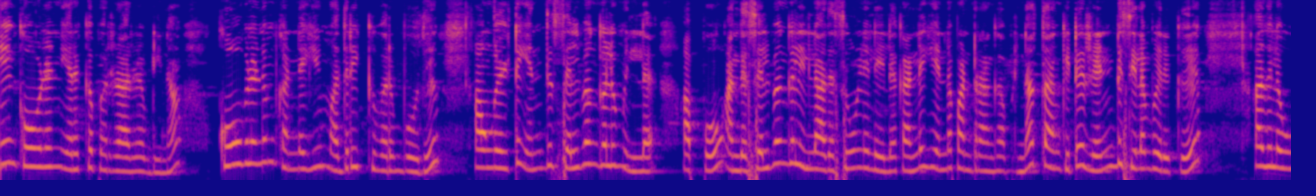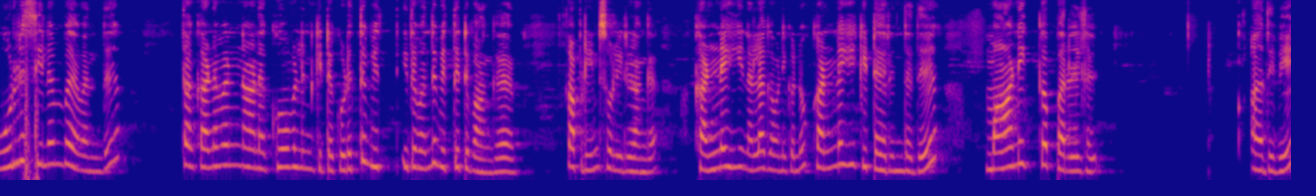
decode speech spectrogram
ஏன் கோவலன் இறக்கப்படுறாரு அப்படின்னா கோவலனும் கண்ணகியும் மதுரைக்கு வரும்போது அவங்கள்ட்ட எந்த செல்வங்களும் இல்லை. அப்போது அந்த செல்வங்கள் இல்லாத சூழ்நிலையில் கண்ணகி என்ன பண்ணுறாங்க அப்படின்னா தங்கிட்ட ரெண்டு சிலம்பு இருக்குது அதில் ஒரு சிலம்பை வந்து தன் கணவனான கோவலன் கிட்ட கொடுத்து வித் இதை வந்து வித்துட்டு வாங்க அப்படின்னு சொல்லிடுறாங்க. கண்ணகி நல்லா கவனிக்கணும். கண்ணகி கிட்ட இருந்தது மாணிக்க பரல்கள். அதுவே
